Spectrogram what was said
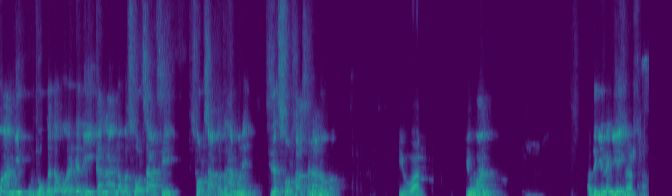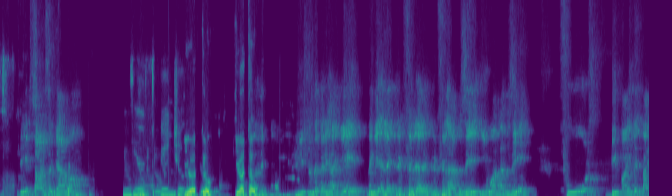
वांगे पूछो कदा और कदी कना नो बस सोर्स आर से सोर्स आर तो हम ने सीधा सोर्स आर से ना होगा यू वन यू वन अदगी नगे base R Q2. Q2 Q2 da kari hage nange electric field electric field have ze e1 have ze force divided by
